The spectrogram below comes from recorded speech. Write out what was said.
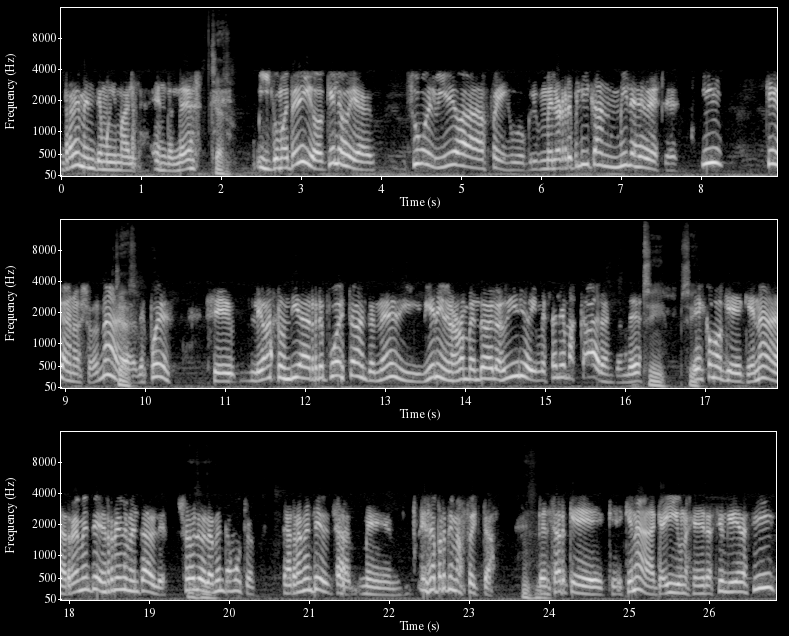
Realmente muy mal, ¿entendés? Claro. Y como te digo, ¿qué lo vea? Subo el video a Facebook, me lo replican miles de veces. ¿Y qué gano yo? Nada. Después se levanta un día de repuesta, ¿entendés? Y viene y me rompen todos los vidrios y me sale más caro, ¿entendés? Sí, sí. Es como que, que nada, realmente es re lamentable. Yo lo lamento mucho. O sea, realmente, o sea, me, esa parte me afecta. Pensar que, que, que, nada, que hay una generación que viene así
